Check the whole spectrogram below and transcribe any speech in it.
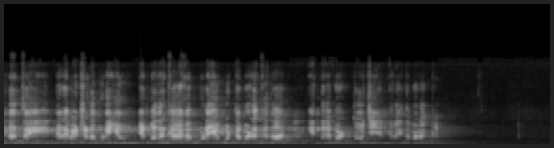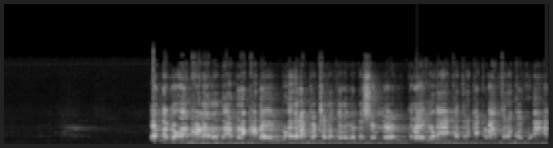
எண்ணத்தை நிறைவேற்றிட முடியும் என்பதற்காக முனையப்பட்ட வழக்கு தான் இந்த டூஜி என்கிற இந்த வழக்கு. அந்த வழக்கிலிருந்து இன்றைக்கு நாம் விடுதலை பெற்றிருக்கிறோம் என்று சொன்னால் திராவிட இயக்கத்திற்கு கிடைத்திருக்கக்கூடிய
